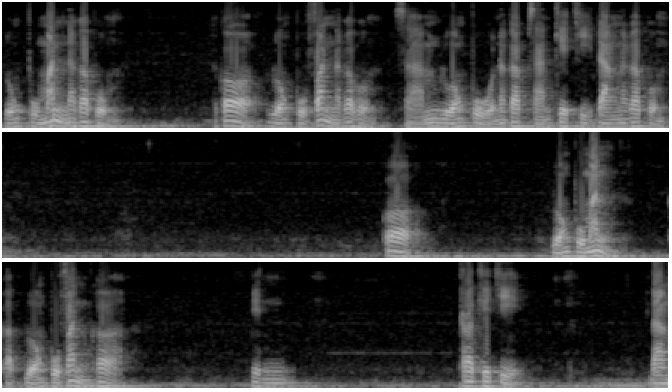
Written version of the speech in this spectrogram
หลวงปู่มั่นนะครับผม แล้วก็หลวงปู่ฟั่นนะครับผมสามหลวงปู่นะครับสามเกจิดังนะครับผม ก็หลวงปู่มั่นกับหลวงปู่ฟั่นก็เป็นพระเกจิดัง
